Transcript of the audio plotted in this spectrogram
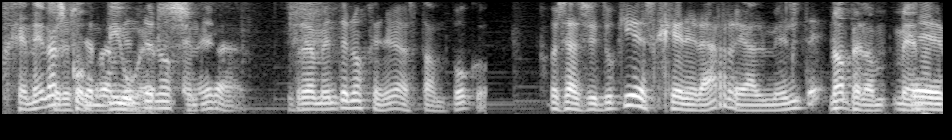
generas con viewers. realmente no generas tampoco. O sea, si tú quieres generar realmente. No, pero me. Eh,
